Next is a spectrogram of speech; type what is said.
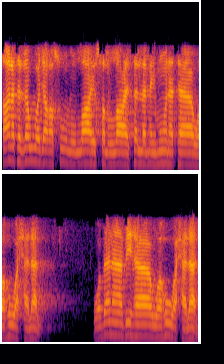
قال تزوج رسول الله صلى الله عليه وسلم ميمونة وهو حلال وبنى بها وهو حلال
